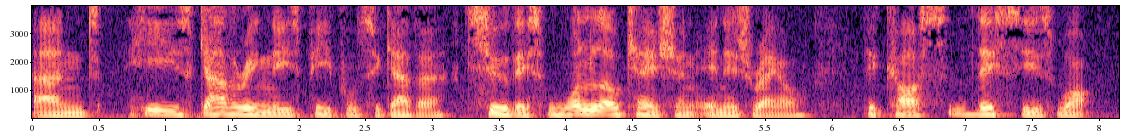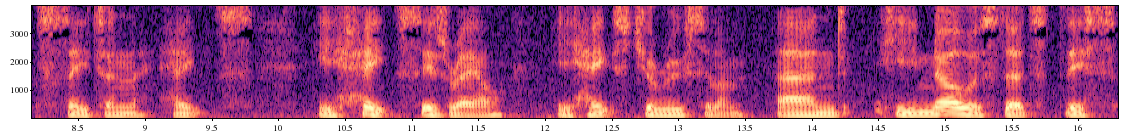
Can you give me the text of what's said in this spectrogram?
And he's gathering these people together to this one location in Israel because this is what Satan hates. He hates Israel. He hates Jerusalem and he knows that this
